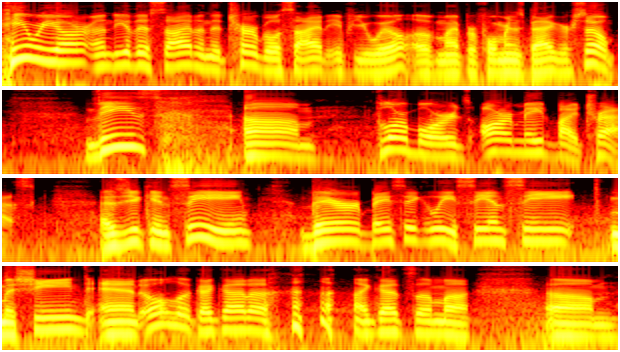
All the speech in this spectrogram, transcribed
Here we are on the other side on the turbo side if you will of my performance bagger. So these um, floorboards are made by Trask. As you can see they're basically CNC machined and oh look I got a I got some uh, um,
